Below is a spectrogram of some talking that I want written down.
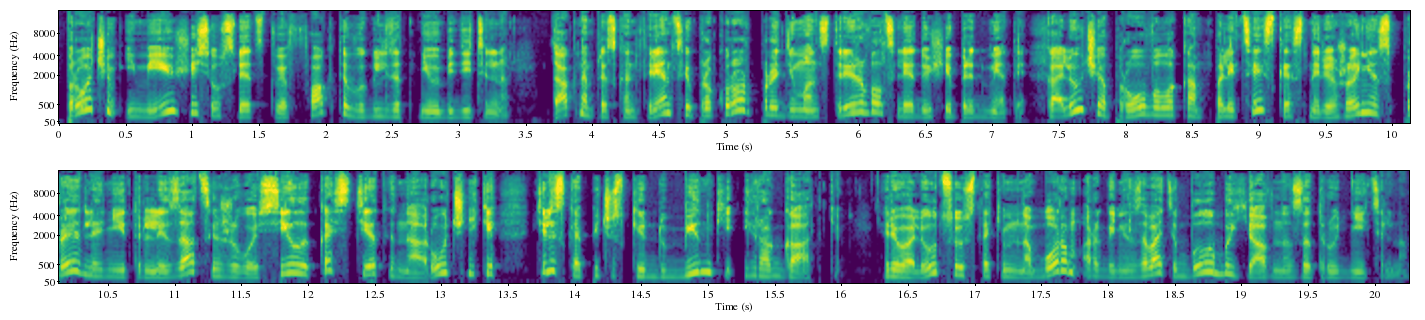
Впрочем, имеющиеся у следствия факты выглядят неубедительно – так, на пресс-конференции прокурор продемонстрировал следующие предметы. Колючая проволока, полицейское снаряжение, спрей для нейтрализации живой силы, кастеты, наручники, телескопические дубинки и рогатки. Революцию с таким набором организовать было бы явно затруднительно.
